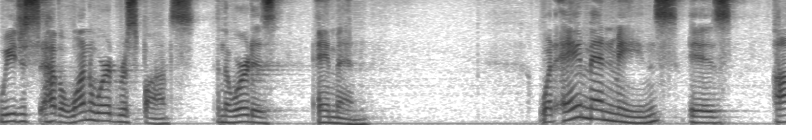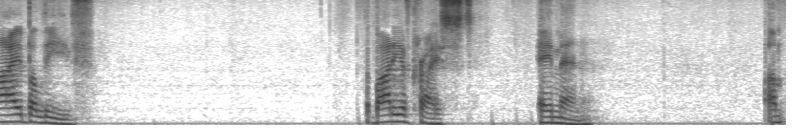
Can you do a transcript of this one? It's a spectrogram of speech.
we just have a one word response, and the word is Amen. What Amen means is I believe. The body of Christ. Amen. Um,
